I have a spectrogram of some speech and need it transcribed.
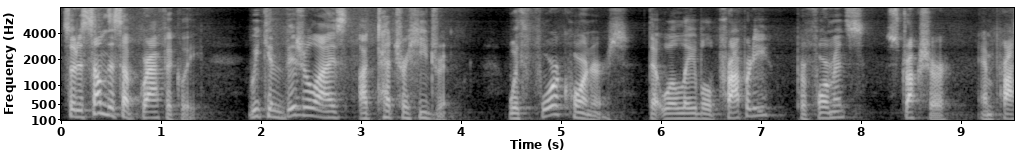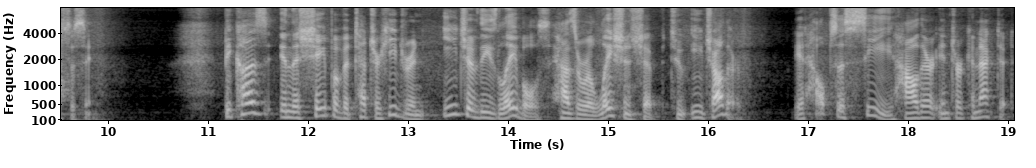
So, to sum this up graphically, we can visualize a tetrahedron with four corners that will label property, performance, structure, and processing. Because in the shape of a tetrahedron, each of these labels has a relationship to each other, it helps us see how they're interconnected.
